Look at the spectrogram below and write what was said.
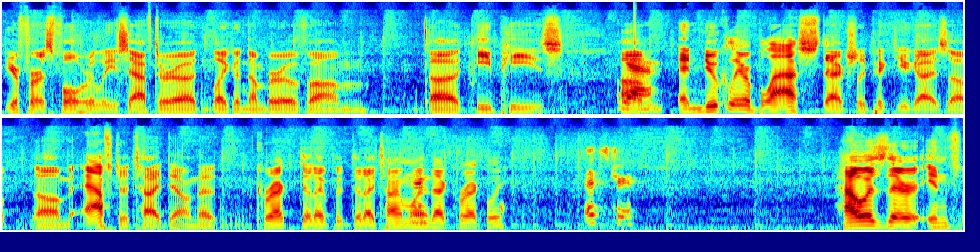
your first full release after uh, like a number of um, uh, EPs. Um, Yeah. And Nuclear Blast actually picked you guys up um, after Tied Down. That correct? Did I put- did I timeline that correctly? That's true. How has their inf-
